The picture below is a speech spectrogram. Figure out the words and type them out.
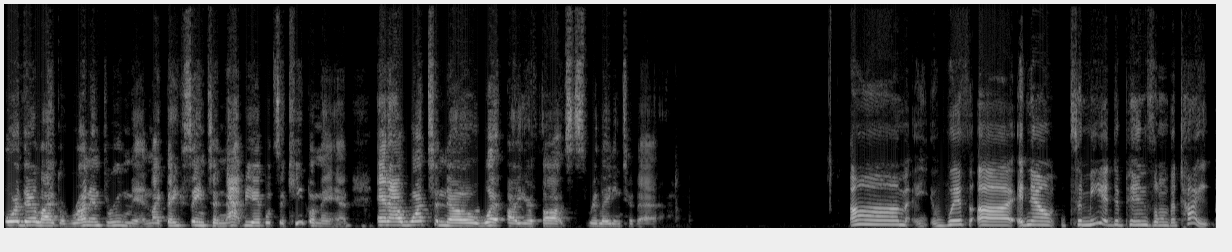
or they're like running through men like they seem to not be able to keep a man. And i want to know what are your thoughts relating to that um with uh now to me it depends on the type.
